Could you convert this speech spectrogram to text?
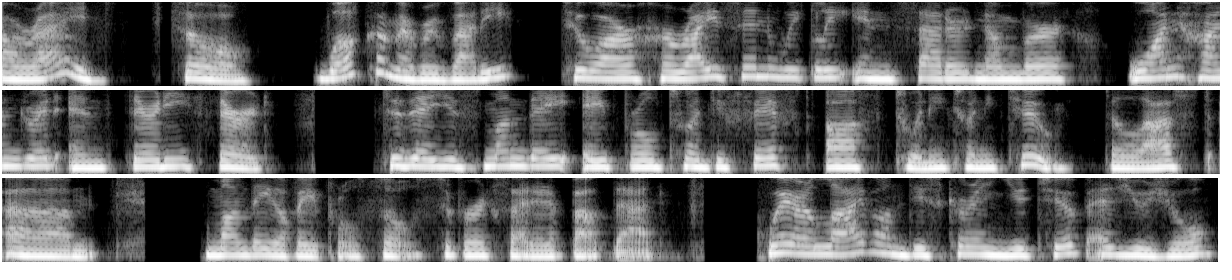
All right. So, welcome everybody to our Horizen Weekly Insider number 133rd. Today is Monday, April 25th of 2022, the last um, Monday of April. So, super excited about that. We are live on Discord and YouTube as usual.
